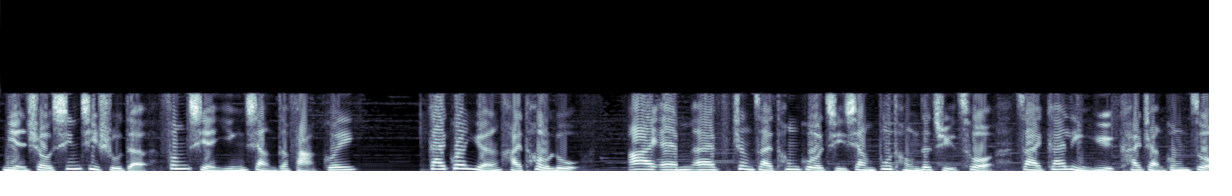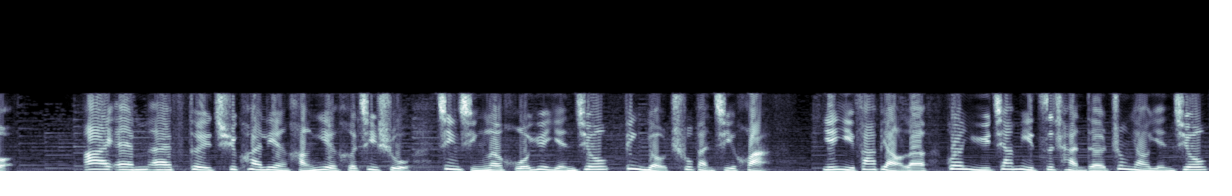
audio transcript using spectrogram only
免受新技术的风险影响的法规。该官员还透露。IMF 正在通过几项不同的举措在该领域开展工作。IMF 对区块链行业和技术进行了活跃研究，并有出版计划，也已发表了关于加密资产的重要研究。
